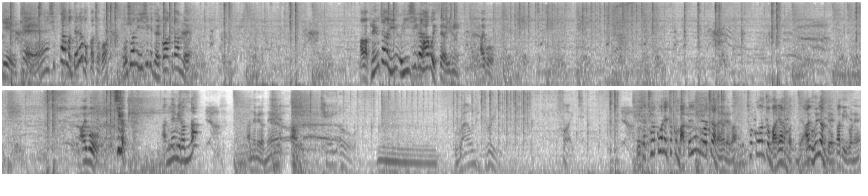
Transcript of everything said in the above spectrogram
이렇게 14 한번 때려볼까 저거? 모션 인식이 될 것 같기도 한데. 봐봐 병육장은 이 인식을 하고 있어요 이미. 아이고. 아이고 지금! 안 내밀었나? 안 내밀었네. 아, 요새 철권에 조금 맞들린 것 같지 않아요 내가? 철권 좀 많이 하는 것 같은데 아이고 흘렸네 까비 이번에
